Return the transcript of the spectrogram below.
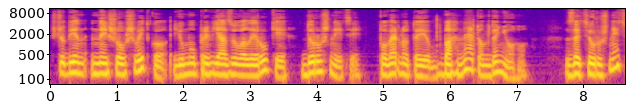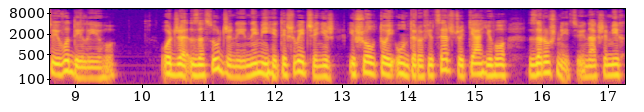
Щоб він не йшов швидко, йому прив'язували руки до рушниці, повернутою багнетом до нього. За цю рушницю і водили його. Отже, засуджений не міг іти швидше, ніж ішов той унтер-офіцер, що тяг його за рушницю, інакше міг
